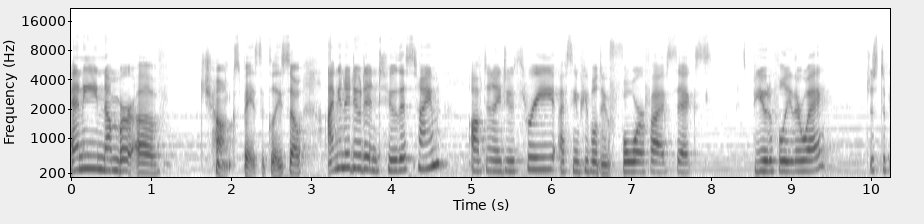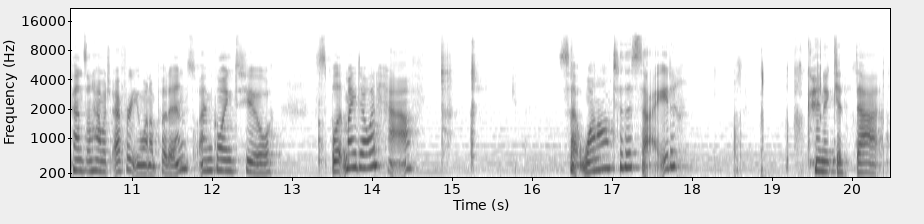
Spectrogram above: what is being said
any number of chunks, basically. So I'm gonna do it in two this time. Often I do three. I've seen people do four, five, six. It's beautiful either way. Just depends on how much effort you wanna put in. So I'm going to split my dough in half, set one off to the side, kind of get that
